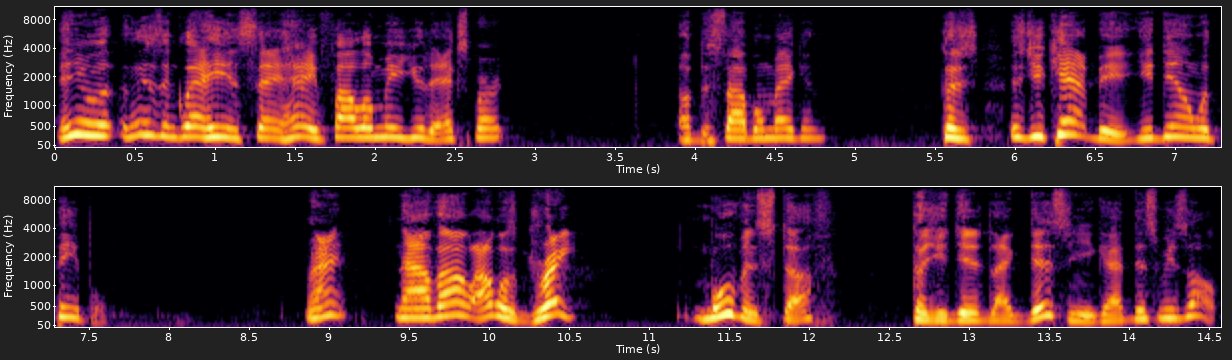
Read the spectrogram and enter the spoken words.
And you isn't glad he didn't say, hey, follow me, you're the expert of disciple making? Because you can't be. You're dealing with people. Right? Now, if I, I was great moving stuff, because you did it like this and you got this result.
